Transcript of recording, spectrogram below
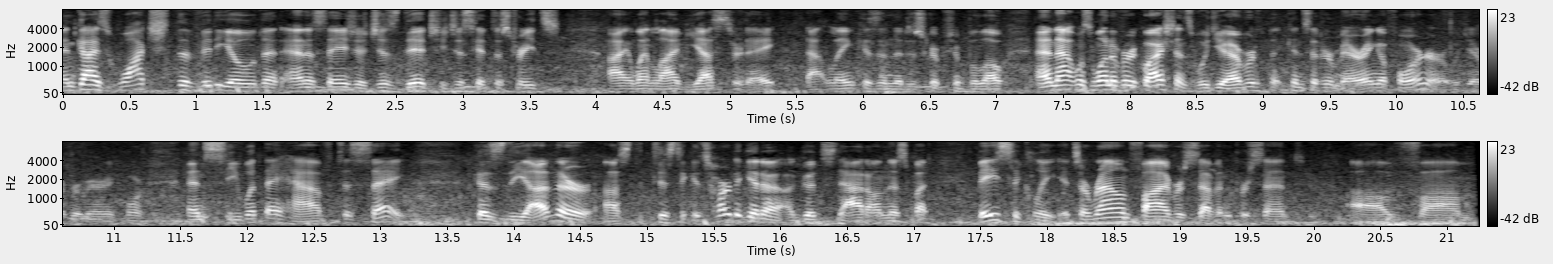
and guys, watch the video that Anastasia just did. She just hit the streets. I went live yesterday. That link is in the description below. And that was one of her questions. Would you ever consider marrying a foreigner? Would you ever marry a foreigner? And see what they have to say. Because the other uh, statistic, it's hard to get a, a, good stat on this, but basically it's around five or 7% of, um,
